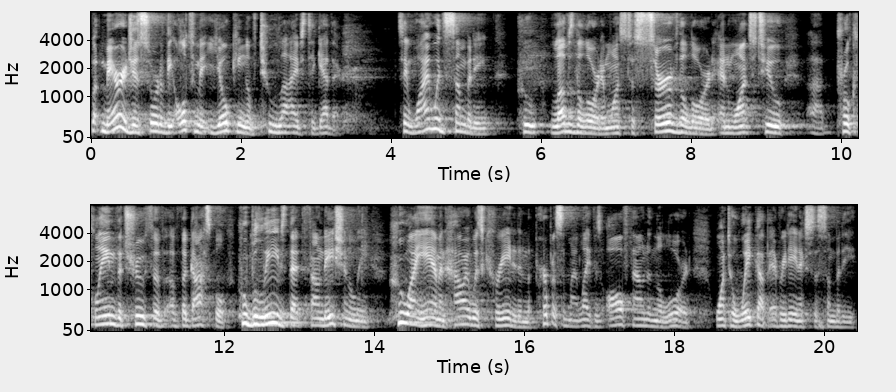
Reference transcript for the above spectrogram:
But marriage is sort of the ultimate yoking of two lives together. Saying, why would somebody who loves the Lord and wants to serve the Lord and wants to uh, proclaim the truth of, of the gospel, who believes that foundationally who I am and how I was created and the purpose of my life is all found in the Lord, want to wake up every day next to somebody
